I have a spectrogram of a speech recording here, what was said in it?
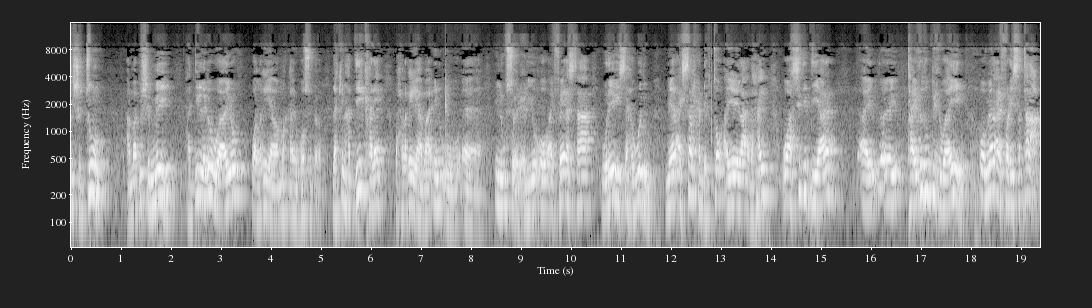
bisha juun ama bisha may haddii laga waayo waa laga yaabaa markaa inuu hoos u dhaco. Laakiin haddii kale waxaa laga yaabaa in uu in lagu soo celceliyo oo ay fayrastaa wareegaysa hawadu meel ay salka dhigto ayay laadahay waa sidii diyaarad ay tayradu bixi waayeen oo meel ay fadhiisatala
